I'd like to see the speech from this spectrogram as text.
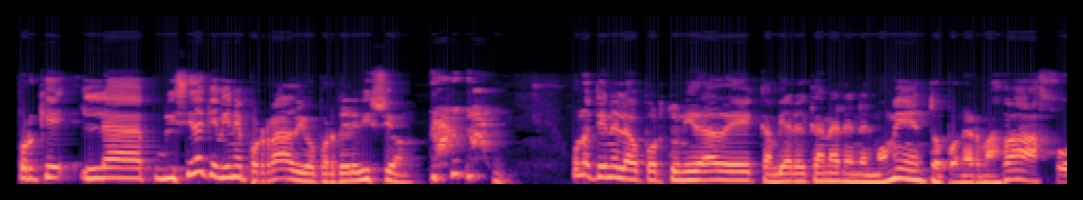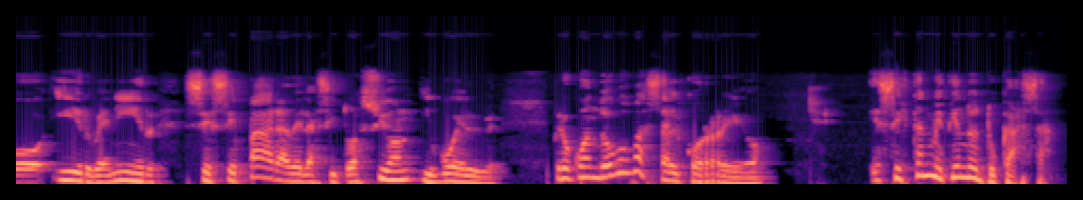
Porque la publicidad que viene por radio o por televisión, uno tiene la oportunidad de cambiar el canal en el momento, poner más bajo, ir, venir, se separa de la situación y vuelve. Pero cuando vos vas al correo, eh, se están metiendo en tu casa.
